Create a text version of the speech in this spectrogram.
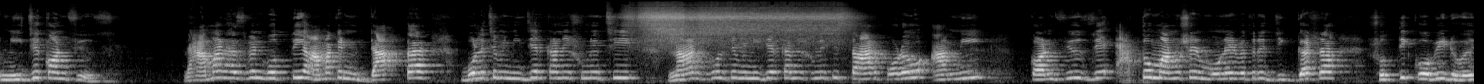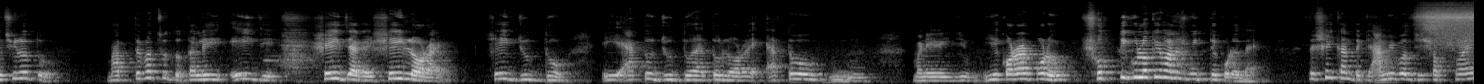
নিজে কনফিউজ না, আমার হাজব্যান্ড ভর্তি, আমাকে ডাক্তার বলেছে আমি নিজের কানে শুনেছি নার্স বলছে আমি নিজের কানে শুনেছি, তারপরেও আমি কনফিউজ যে এত মানুষের মনের ভেতরে জিজ্ঞাসা সত্যি কোভিড হয়েছিল তো? ভাবতে পারছ তো? তাহলে এই- যে, সেই জায়গায়, সেই লড়াই, সেই যুদ্ধ, এই এত যুদ্ধ, এত লড়াই, এত মানে এই যে ইয়ে করার পরেও সত্যিগুলোকে মানুষ মিথ্যে করে দেয়। তো সেইখান থেকে আমি বলছি সবসময়,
